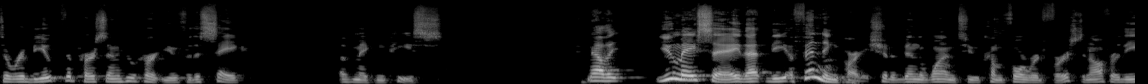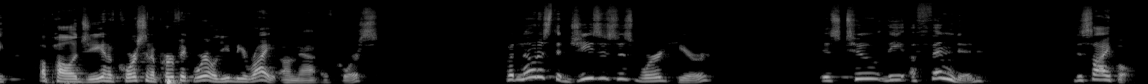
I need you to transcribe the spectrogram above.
to rebuke the person who hurt you for the sake of making peace. Now, the, you may say that the offending party should have been the one to come forward first and offer the apology. And of course, in a perfect world, you'd be right on that, of course. But notice that Jesus' word here is to the offended disciple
